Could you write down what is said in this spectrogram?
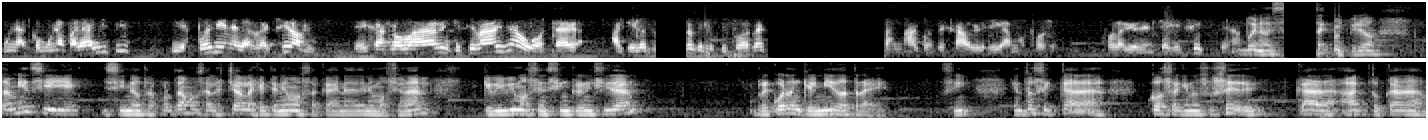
una, como una parálisis, y después viene la reacción. Te dejas robar y que se vaya, o hasta aquel otro que el tipo de reacción es más aconsejable, digamos, por, por la violencia que existe. ¿no? Bueno, exacto, pero también si, nos transportamos a las charlas que tenemos acá en ADN Emocional, que vivimos en sincronicidad, recuerden que el miedo atrae. ¿sí? Entonces cada cosa que nos sucede, cada acto, cada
